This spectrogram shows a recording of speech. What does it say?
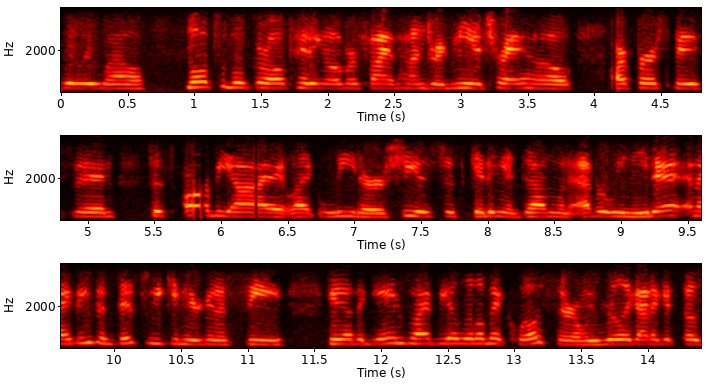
really well. Multiple girls hitting over 500. Mia Trejo, our first baseman, just RBI like leader. She is just getting it done whenever we need it. And I think that this weekend you're going to see, you know, the games might be a little bit closer, and we really got to get those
